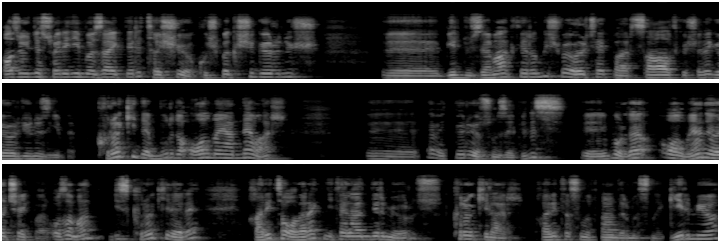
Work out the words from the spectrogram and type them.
az önce söylediğim özellikleri taşıyor. Kuş bakışı görünüş, bir düzleme aktarılmış ve ölçek var sağ alt köşede gördüğünüz gibi. Kroki'de burada olmayan ne var? Ee, evet görüyorsunuz hepiniz. Ee, burada olmayan ölçek var. O zaman biz krokileri harita olarak nitelendirmiyoruz. Krokiler harita sınıflandırmasına girmiyor.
